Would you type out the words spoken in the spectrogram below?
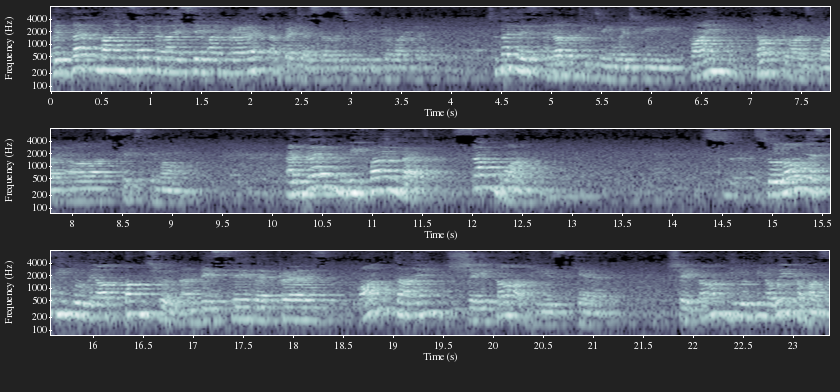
With that mindset, when I say my prayers, a better service will be provided. So that is another teaching which we find taught to us by our sixth Imam. And then we find that someone, so long as people they are punctual and they say their prayers on time, shaitan he is scared. Shaitan he will be away from us.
